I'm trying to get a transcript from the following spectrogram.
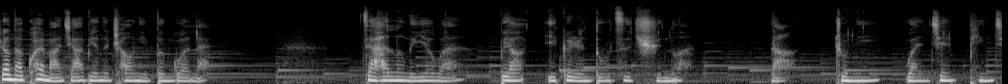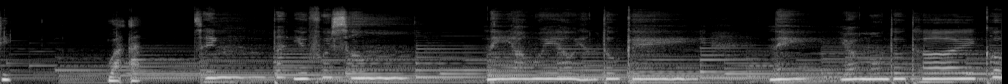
让他快马加鞭的朝你奔过来。在寒冷的夜晚，不要一个人独自取暖。那祝你晚间平静。晚安请不要灰心。你也会有人妒忌。你仰望到太高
